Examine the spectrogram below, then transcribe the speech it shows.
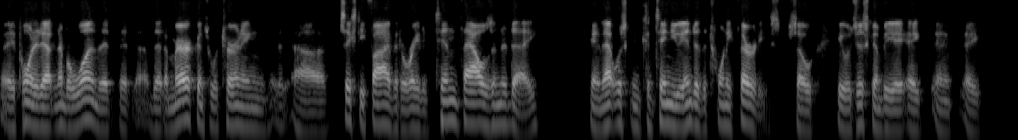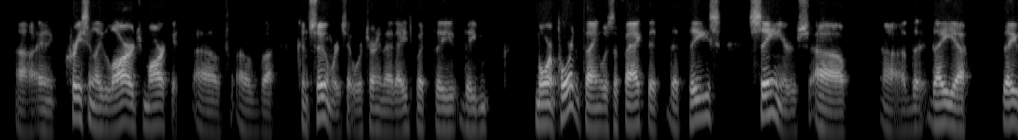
they pointed out number one that that uh, that Americans were turning uh, 65 at a rate of 10,000 a day, and that was going to continue into the 2030s. So it was just going to be a a, a, uh, an increasingly large market of of uh, consumers that were turning that age. But the the more important thing was the fact that that these seniors, uh, uh, the, they uh, they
